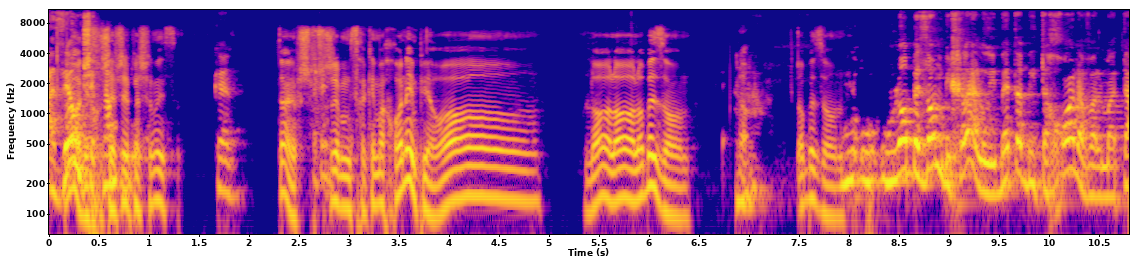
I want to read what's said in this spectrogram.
לא, זהו, אני ששם- חושב שפשוט... כן. לא, אני חושב שבמשחקים האחרונים פיירו... לא, לא, לא בזון. לא. לא בזון. הוא, הוא לא בזון בכלל, הוא איבד את הביטחון, אבל מתי,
